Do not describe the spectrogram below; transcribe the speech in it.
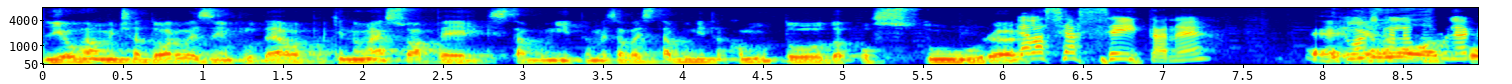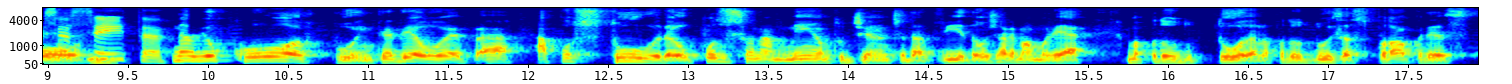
e eu realmente adoro o exemplo dela, porque não é só a pele que está bonita, mas ela está bonita como um todo, a postura. Ela se aceita, né? É, Eu e acho que ela- é uma mulher que se aceita. Não, e o corpo, entendeu? É, A, a postura, o posicionamento diante da vida. Hoje ela é uma mulher, uma produtora, ela produz as próprias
